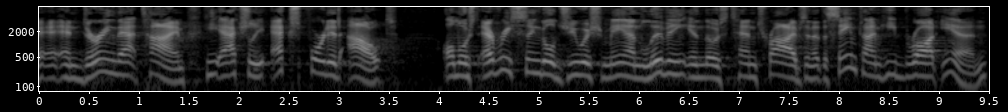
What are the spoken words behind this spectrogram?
And during that time, he actually exported out almost every single Jewish man living in those 10 tribes. And at the same time, he brought in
